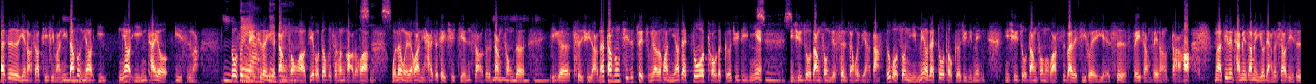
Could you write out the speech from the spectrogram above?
但是严老师要提醒嘛，你当冲你要赢，你要赢才有意思嘛。如果说你每次的一个当冲啊，结果都不是很好的话，我认为的话，你还是可以去减少这个当冲的一个次序的。那当冲其实最主要的话，你要在多头的格局里面，你去做当冲，你的胜算会比较大。如果说你没有在多头格局里面，你去做当冲的话，失败的机会也是非常非常的大哈。那今天台面上面有两个消息是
